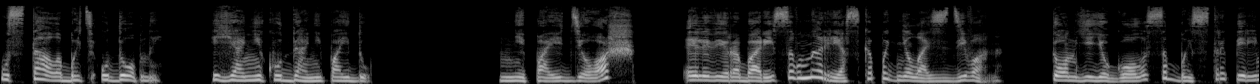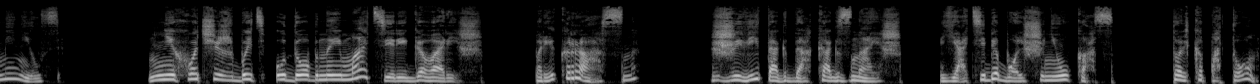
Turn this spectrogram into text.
устала быть удобной, и я никуда не пойду. «Не пойдешь?» Эльвира Борисовна резко поднялась с дивана. Тон ее голоса быстро переменился. «Не хочешь быть удобной матери, говоришь? Прекрасно. Живи тогда, как знаешь. Я тебе больше не указ. Только потом,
